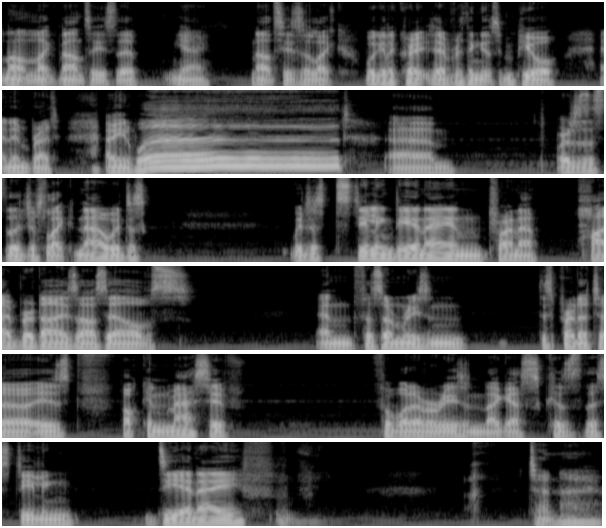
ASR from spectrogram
not like Nazis. They're know Nazis are like, we're going to create everything that's impure and inbred. I mean, what? Um, whereas this, they're just like, no, we're just we're just stealing DNA and trying to hybridize ourselves. And for some reason, this predator is fucking massive. For whatever reason, I guess, because they're stealing DNA. Don't know.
